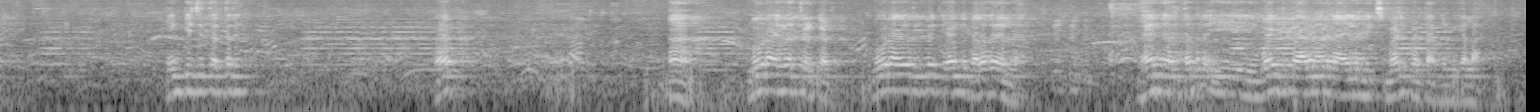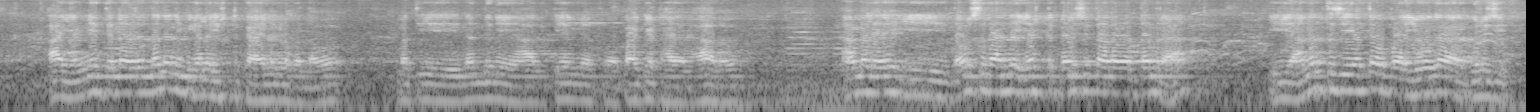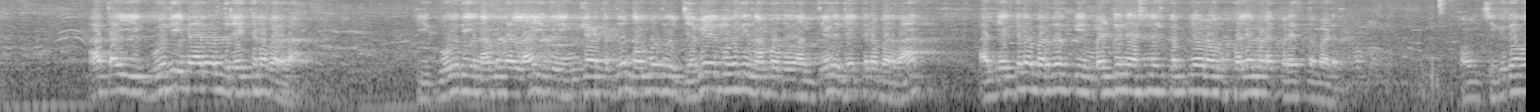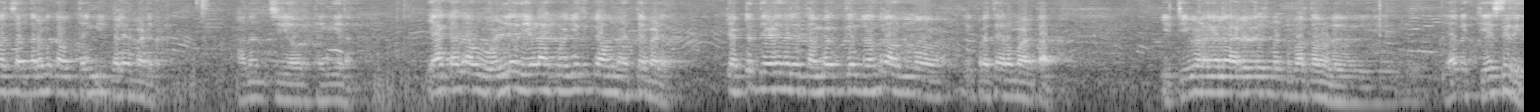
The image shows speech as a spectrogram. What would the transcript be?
ಹೆಂಗೆ ಕೆ ಜಿ ತರ್ತೀರಿ? ಹಾಂ? ನೂರ ಐವತ್ತು ತಿಳ್ಕೊಳ್ರಿ ನೂರ ಐವತ್ತು ಎಣ್ಣೆ ಬರೋದೇ ಇಲ್ಲ. ಹೆಂಗೆ ಅಂತಂದ್ರೆ ಈ ವೈಟ್ ಪ್ಯಾರಫಿನ್ ಆಯಿಲ್ ಮಿಕ್ಸ್ ಮಾಡಿ ಕೊಡ್ತಾರೆ ನಿಮಗೆಲ್ಲ. ಆ ಎಣ್ಣೆ ತಿನ್ನೋದ್ರಿಂದನೇ ನಿಮಗೆಲ್ಲ ಇಷ್ಟು ಕಾಯಿಲೆಗಳು ಬಂದವು. ಮತ್ತು ಈ ನಂದಿನಿ ಹಾಲು, ಕೆ ಎಂ ಎಫ್ ಪಾಕೆಟ್ ಹಾಲು ಹಾಲು. ಆಮೇಲೆ ಈ ದವಸ ಧಾನ್ಯ ಎಷ್ಟು ಅದಾವ ಅಂತಂದ್ರೆ ಈ ಅನಂತಜಿ ಅಂತ ಒಬ್ಬ ಯೋಗ ಗುರುಜಿ. ಆತ ಈ ಗೋಧಿ ಮೇಲೆ ಒಂದು ಲೇಖನ ಬರೆದ. ಈ ಗೋಧಿ ನಮ್ಮದಲ್ಲ, ಇದು ಇಂಗ್ಲೆಂಡ್ದು, ನಮ್ಮದು ಜಮೆ ಗೋಧಿ ನಮ್ಮದು ಅಂತೇಳಿ ಲೇಖನ ಬರೆದ. ಆ ಲೇಖನ ಬರೆದಕ್ಕೆ ಮಲ್ಟಿ ನ್ಯಾಷನಲ್ ಕಂಪ್ನಿಯವರು ಅವ್ನು ಕೊಲೆ ಮಾಡಕ್ಕೆ ಪ್ರಯತ್ನ ಮಾಡಿದ್ರು. ಅವ್ನು ಸಿಗದೆ ಹೋದ ಸಂದರ್ಭಕ್ಕೆ ಅವ್ನ ತಂಗಿ ಕೊಲೆ ಮಾಡಿದ್ರು. ಅನಂತಿ ಅವ್ರ ತಂಗಿನ. ಯಾಕಂದ್ರೆ ಅವ್ನು ಒಳ್ಳೇದು ಹೇಳಕ್ ಹೋಗಿದ್ದಕ್ಕೆ ಅವ್ನ ಹತ್ಯೆ ಮಾಡಿದ್ರು. ಕೆಟ್ಟದ್ದು ಹೇಳಿದ್ರೆ ತಂಬಾಕು ತಿಂದ್ರು ಅಂದ್ರೆ ಅವ್ನ ಈ ಪ್ರಚಾರ ಮಾಡ್ತಾರೆ ಈ ಟಿ ವಿ ಒಳಗೆಲ್ಲ ಅಡ್ವರ್ಟೈಸ್ಮೆಂಟ್ ಬರ್ತಾವೆ ನೋಡಿ ಯಾವ್ದು ಕೇಸರಿ?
